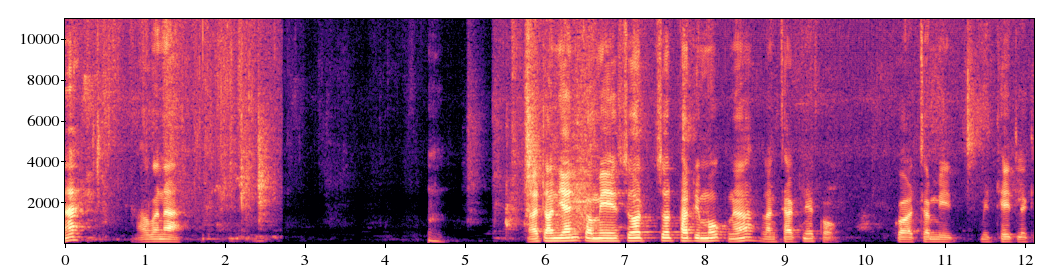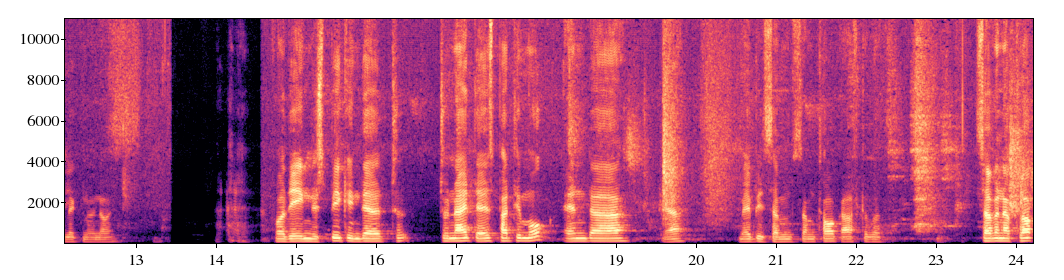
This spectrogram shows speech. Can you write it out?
นะภาวนาแล้ว ตอนเย็นก็มีสวดสวดปฏิโมกนะ หลังจากนี้ก็ก็จะมีมีเทศเล็กๆน้อยๆ For the English speaking there to, tonight there is patimok and uh, yeah, maybe some some talk afterwards. Seven o'clock,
